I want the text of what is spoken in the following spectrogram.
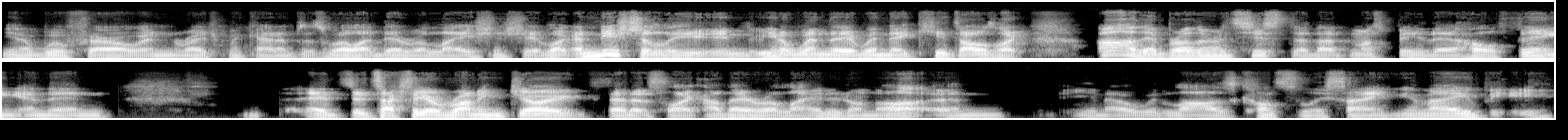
you know, Will Ferrell and Rachel McAdams as well, like their relationship. Like initially, in you know, when they're when they're kids, I was like, oh, they're brother and sister. That must be their whole thing. And then it's it's actually a running joke that it's like, are they related or not? And you know, with Lars constantly saying, yeah, maybe.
